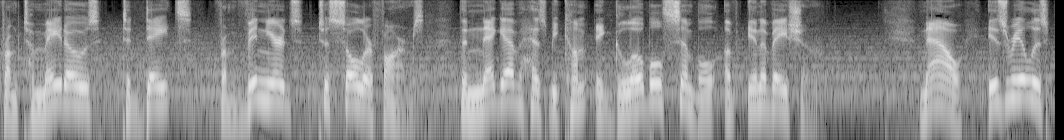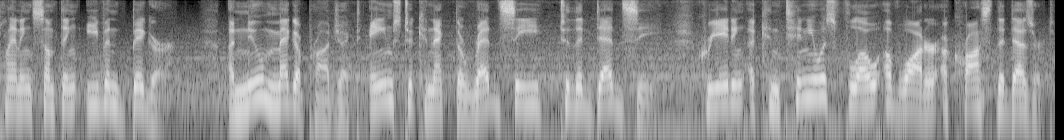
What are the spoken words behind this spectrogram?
From tomatoes to dates, from vineyards to solar farms, the Negev has become a global symbol of innovation. Now, Israel is planning something even bigger. A new mega project aims to connect the Red Sea to the Dead Sea, creating a continuous flow of water across the desert.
